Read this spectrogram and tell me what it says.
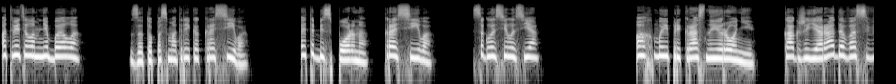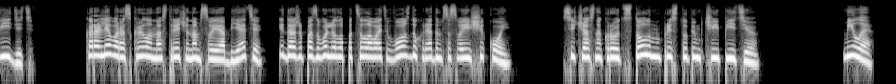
Ответила мне Белла. Зато посмотри, как красиво. Это бесспорно. Красиво. Согласилась я. Ах, мои прекрасные иронии! Как же я рада вас видеть! Королева раскрыла навстречу нам свои объятия и даже позволила поцеловать воздух рядом со своей щекой. Сейчас накроют стол, и мы приступим к чаепитию. «Милая,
